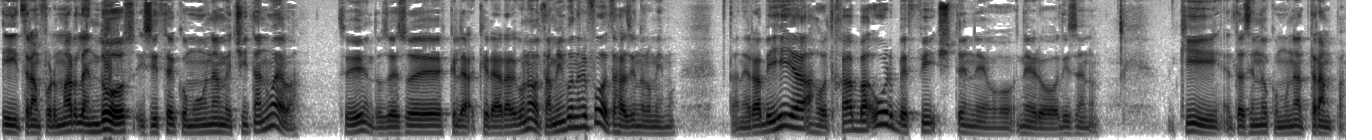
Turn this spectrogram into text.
y transformarla en dos, hiciste como una mechita nueva. ¿Sí? Entonces eso es crear, algo nuevo. También con el fuego estás haciendo lo mismo. Tanera vigía, baur, nero. Dice no. Aquí él está haciendo como una trampa.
